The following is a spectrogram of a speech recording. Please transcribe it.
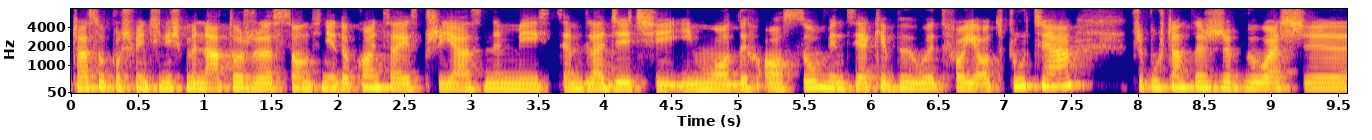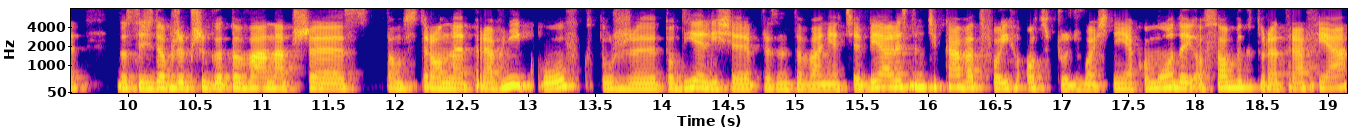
czasu poświęciliśmy na to, że sąd nie do końca jest przyjaznym miejscem dla dzieci i młodych osób, więc jakie były Twoje odczucia? Przypuszczam też, że byłaś e, dosyć dobrze przygotowana przez tą stronę prawników, którzy podjęli się reprezentowania Ciebie, ale jestem ciekawa Twoich odczuć właśnie jako młodej osoby, która trafia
